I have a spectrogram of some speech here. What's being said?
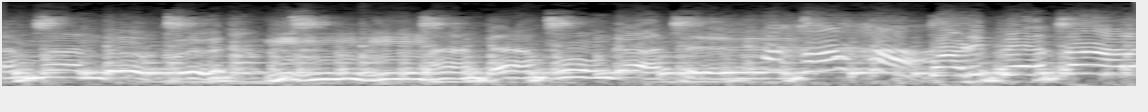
நீதம் அந்தோப்பு அந்த பூங்காத்து. படிப்பேன் தாலாட்டு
